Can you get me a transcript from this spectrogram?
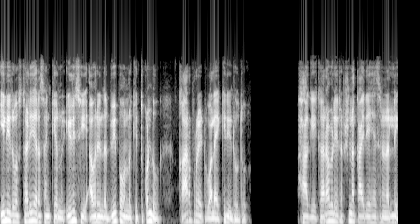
ಇಲ್ಲಿರುವ ಸ್ಥಳೀಯರ ಸಂಖ್ಯೆಯನ್ನು ಇಳಿಸಿ ಅವರಿಂದ ದ್ವೀಪವನ್ನು ಕಿತ್ತುಕೊಂಡು ಕಾರ್ಪೊರೇಟ್ ವಲಯಕ್ಕೆ ನೀಡುವುದು. ಹಾಗೆ ಕರಾವಳಿ ರಕ್ಷಣಾ ಕಾಯ್ದೆ ಹೆಸರಿನಲ್ಲಿ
